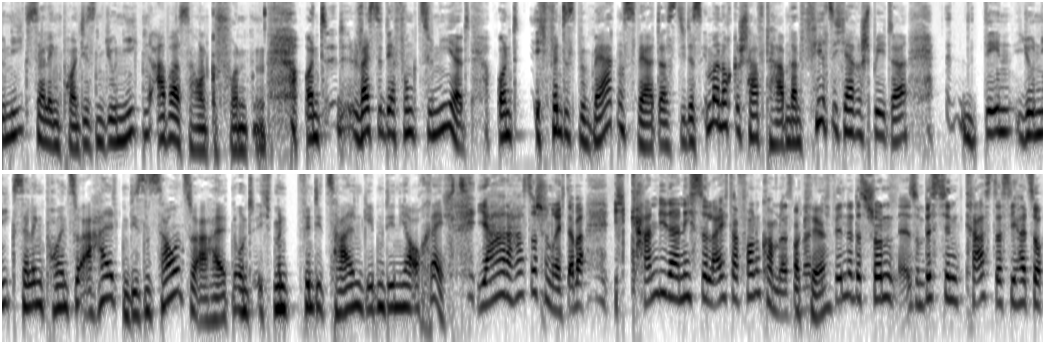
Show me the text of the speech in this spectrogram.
unique Selling Point, diesen uniken ABBA-Sound gefunden. Und äh, weißt du, der funktioniert. Und ich finde es bemerkenswert, dass die das immer noch geschafft haben, dann 40 Jahre später äh, den unique Selling Point zu erhalten, diesen Sound zu erhalten. Und ich finde, die Zahlen geben denen ja auch recht. Ja, da hast du schon recht, aber ich kann die da nicht so leicht davonkommen lassen, Okay. weil ich finde das schon äh, so ein bisschen krass, dass die halt so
